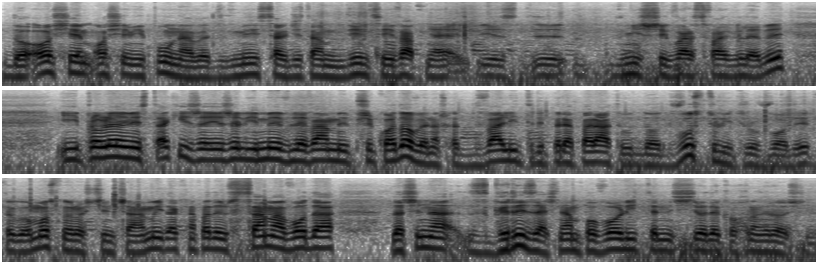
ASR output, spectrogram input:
do 8, 8,5 nawet w miejscach, gdzie tam więcej wapnia jest y, w niższych warstwach gleby. I problemem jest taki, że jeżeli my wlewamy przykładowe na przykład 2 litry preparatu do 200 litrów wody, to go mocno rozcieńczamy i tak naprawdę już sama woda zaczyna zgryzać nam powoli ten środek ochrony roślin.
